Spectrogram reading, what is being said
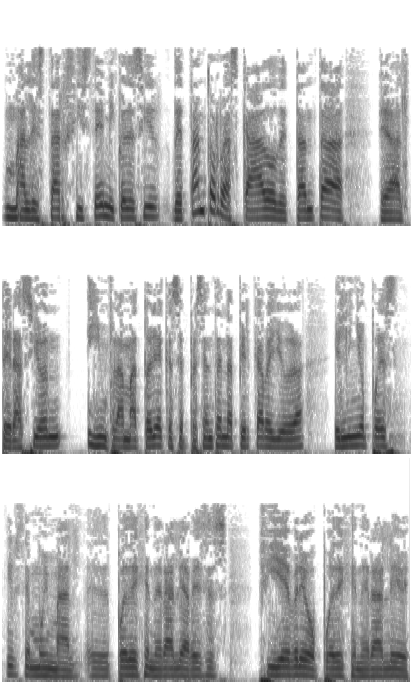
malestar sistémico, es decir, de tanto rascado, de tanta eh, alteración inflamatoria que se presenta en la piel cabelluda, el niño puede sentirse muy mal, eh, puede generarle a veces fiebre o puede generarle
